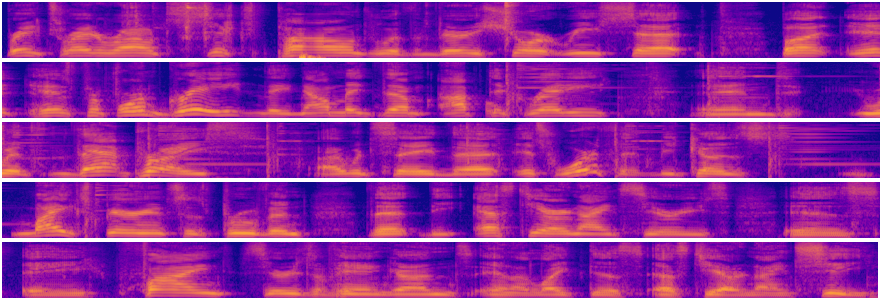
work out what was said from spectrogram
Breaks right around six pounds with a very short reset but it has performed great. They now make them optic ready, and with that price, I would say that it's worth it because my experience has proven that the STR9 series is a fine series of handguns, and I like this STR9C.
